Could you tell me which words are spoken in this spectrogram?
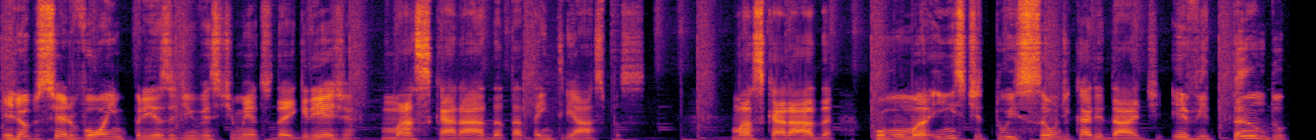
ele observou a empresa de investimentos da igreja mascarada, tá até entre aspas, mascarada como uma instituição de caridade, evitando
